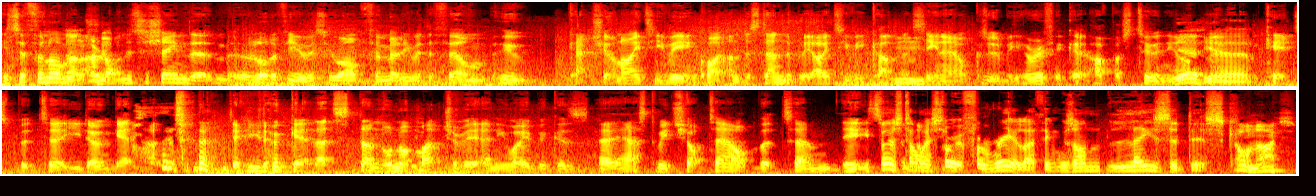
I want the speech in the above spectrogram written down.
It's a phenomenal No, shot, and it's a shame that a lot of viewers who aren't familiar with the film, who catch it on ITV, and quite understandably, ITV cut that scene out because it would be horrific at half past two in the Yeah. afternoon Yeah. for the kids. But uh, you don't get that. you don't get that stunt, or not much of it anyway, because uh, it has to be chopped out. But um, it- it's First time I saw it for real, I think, was on Laserdisc. Oh, nice.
